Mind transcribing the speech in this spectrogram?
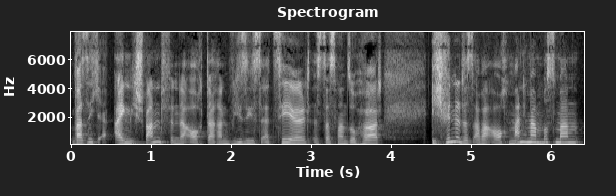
was ich eigentlich spannend finde, auch daran, wie sie es erzählt, ist, dass man so hört. Ich finde das aber auch, manchmal muss man,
